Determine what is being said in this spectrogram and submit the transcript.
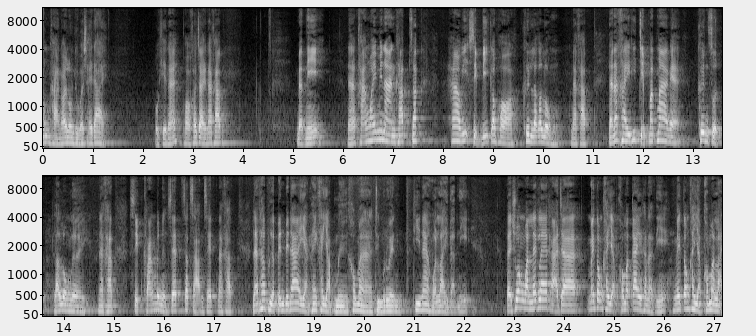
ลงขาน้อยลงถือว่าใช้ได้ โอเคนะ พอเข้าใจนะครับ แบบนี้นะค้างไว้ไม่นานครับ สัก 5 วิ10 วิก็พอขึ้นแล้วก็ลง นะครับ แต่ถ้าใครที่เจ็บมากๆเนี่ยขึ้นสุดแล้วลงเลยนะครับ10 ครั้งเป็น 1 เซตสัก 3 เซตนะครับ แล้วถ้าเผื่อเป็นไปได้อยากให้ขยับมือเข้ามาถึงบริเวณที่หน้าหัวไหล่แบบนี้ แต่ช่วงวันแรก ๆ อาจจะไม่ต้องขยับเข้ามาใกล้ขนาดนี้ ไม่ต้องขยับเข้ามาไหล่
